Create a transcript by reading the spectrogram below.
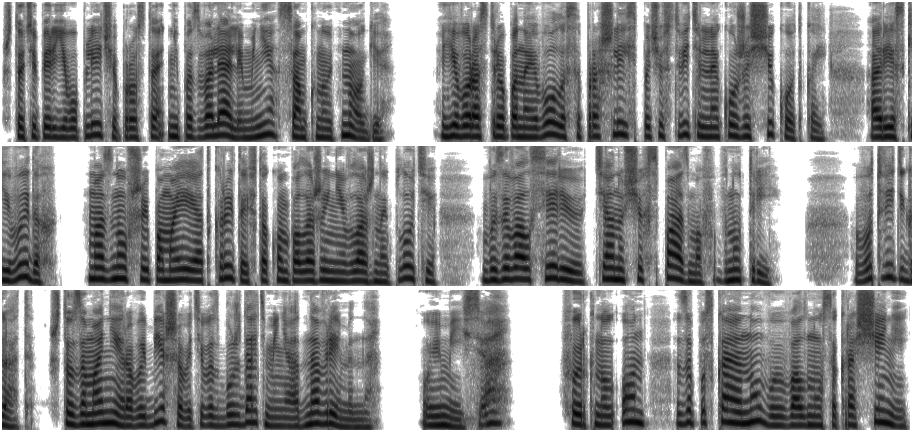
что теперь его плечи просто не позволяли мне сомкнуть ноги. Его растрепанные волосы прошлись по чувствительной коже щекоткой, а резкий выдох, мазнувший по моей открытой в таком положении влажной плоти, вызывал серию тянущих спазмов внутри. Вот ведь гад, что за манера выбешивать и возбуждать меня одновременно. «Уймись, а?» — фыркнул он, запуская новую волну сокращений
